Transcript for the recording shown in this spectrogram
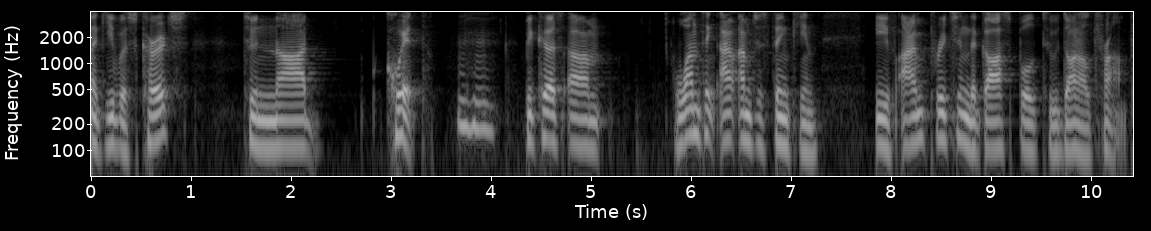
to give us courage to not quit. Because um, one thing I, I'm just thinking, if I'm preaching the gospel to Donald Trump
